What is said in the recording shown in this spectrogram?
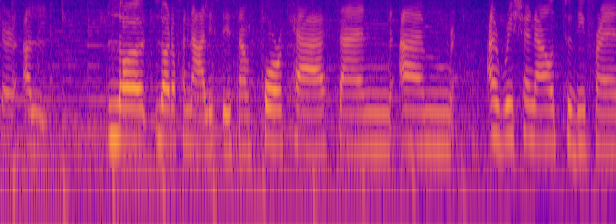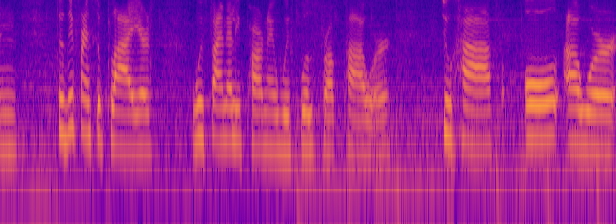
After a lot, lot of analysis and forecasts and, um, and reaching out to different, to different suppliers, we finally partnered with Bullfrog Power to have all our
